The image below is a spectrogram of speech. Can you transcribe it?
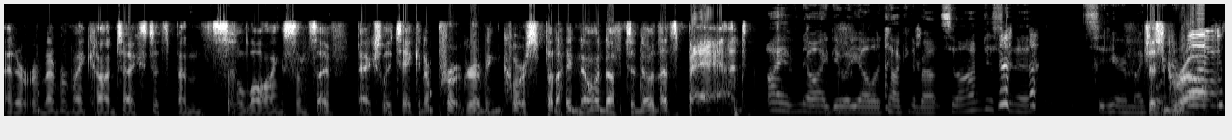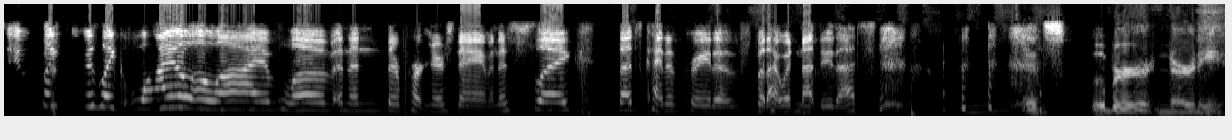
I don't remember my context. It's been so long since I've actually taken a programming course, but I know enough to know that's bad. I have no idea what y'all are talking about, so I'm just gonna sit here in my Just corner. grow. Well, it, was, it was like it was like while alive, love, and then their partner's name, and it's just like that's kind of creative, but I would not do that. It's uber nerdy.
